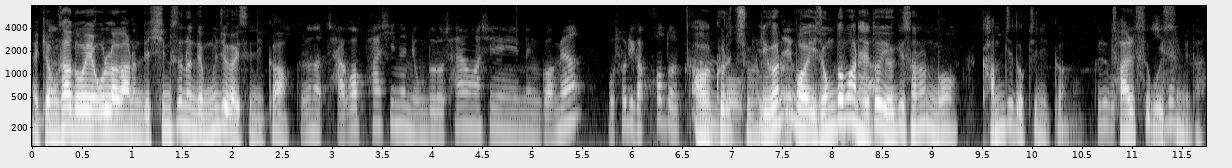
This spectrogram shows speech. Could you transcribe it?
아, 경사도에 올라가는데 힘쓰는데 문제가 있으니까. 그러나 작업하시는 용도로 사용하시는 거면 뭐 소리가 커도 큰 아, 뭐 그렇죠. 그런 이거는 뭐 이 정도만. 해도 여기서는 뭐 감지덕지니까. 그리고 잘 쓰고 있습니다.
